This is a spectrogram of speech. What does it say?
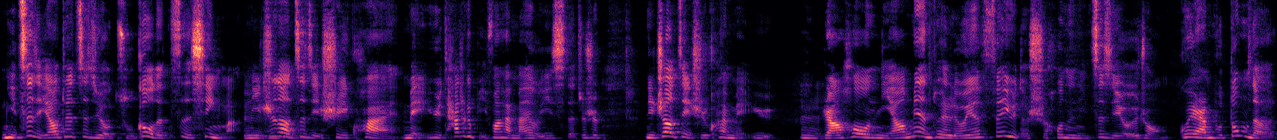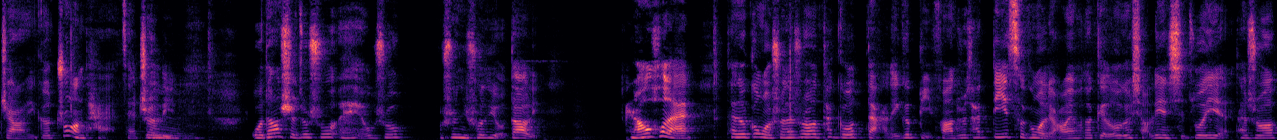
你自己要对自己有足够的自信嘛？你知道自己是一块美玉，他这个比方还蛮有意思的，就是你知道自己是一块美玉，嗯然后你要面对流言蜚语的时候呢，你自己有一种岿然不动的这样一个状态在这里。我当时就说，哎，我说，我说你说的有道理。然后后来他就跟我说，他说他给我打了一个比方，就是他第一次跟我聊完以后，他给了我个小练习作业，他说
